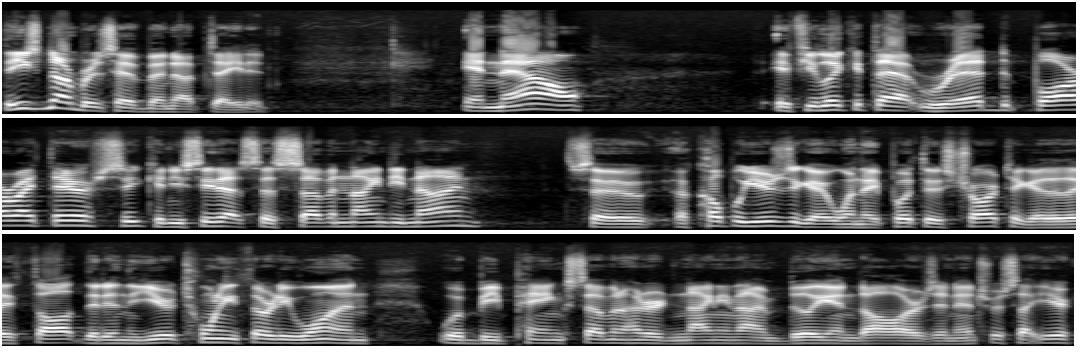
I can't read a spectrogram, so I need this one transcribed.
These numbers have been updated, and now, if you look at that red bar right there, see, can you see that says 799? So a couple years ago, when they put this chart together, they thought that in the year 2031 would be paying 799 billion dollars in interest that year.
